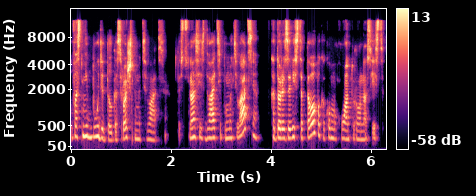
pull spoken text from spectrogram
у вас не будет долгосрочной мотивации. То есть у нас есть два типа мотивации, которые зависят от того, по какому контуру у нас есть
